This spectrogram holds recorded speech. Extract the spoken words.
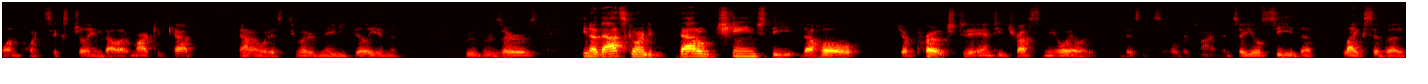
1.6 trillion dollar market cap. I don't know what it is, 280 billion of approved reserves. You know, that's going to that'll change the the whole approach to antitrust in the oil business over time. And so you'll see the likes of a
